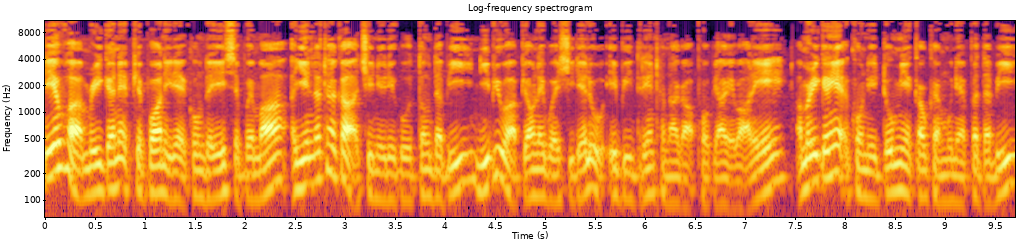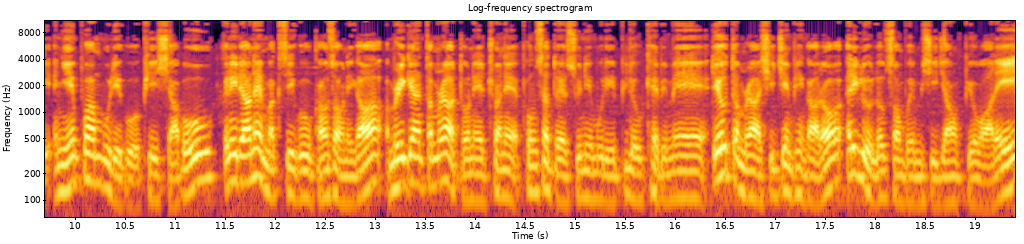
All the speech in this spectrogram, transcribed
တရုတ်ဟာ အမေရိကန်နဲ့ဖြစ်ပွားနေတဲ့ ကုန်သွယ်ရေးစစ်ပွဲမှာ အရင်လက်ထက်က အခြေအနေတွေကိုတုံ့တက်ပြီးနီးဗျူဟာပြောင်းလဲပွဲရှိတယ်လို့ AP သတင်းဌာနက ဖော်ပြခဲ့ပါတယ်။အမေရိကန်ရဲ့ အခွန်တွေ တိုးမြင့်ကောက်ခံမှုနဲ့ ပတ်သက်ပြီး အငင်းပွားမှုတွေကိုအပြေရှားဖို့ ကနေဒါနဲ့ မက္ကဆီကို ခေါင်းဆောင်တွေက အမေရိကန်သမ္မတဒေါ်နယ်ထရန့်နဲ့ ဖုန်းဆက်သွယ် ဆွေးနွေးမှုတွေ ပြုလုပ်ခဲ့ပေမဲ့ တရုတ်သမ္မတရှီကျင်းဖင်ကတော့ အဲ့ဒီလိုလှုံ့ဆော်ပွဲမရှိကြောင်း ပြောပါတယ်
